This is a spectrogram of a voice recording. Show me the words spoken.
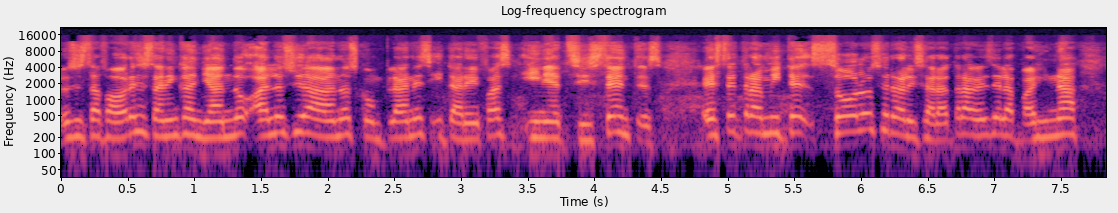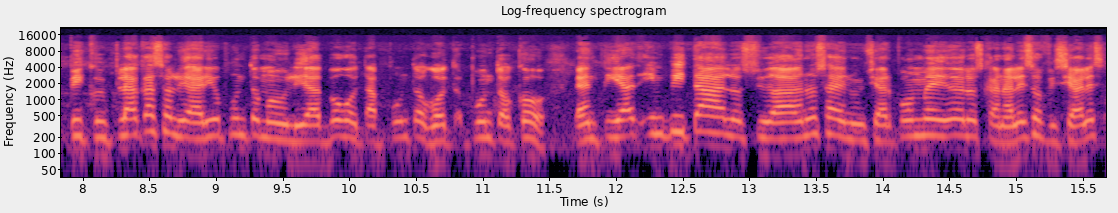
Los estafadores están engañando a los ciudadanos con planes y tarifas inexistentes. Este trámite solo se realizará a través de la página pico y placa. La entidad invita a los ciudadanos a denunciar por medio de los canales oficiales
